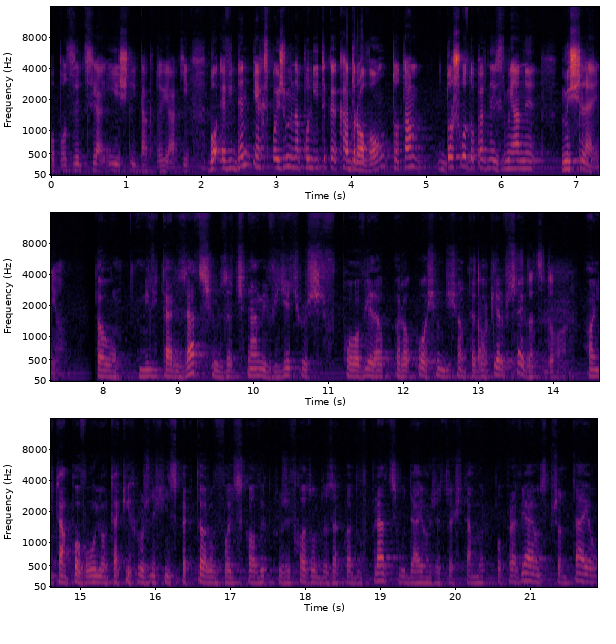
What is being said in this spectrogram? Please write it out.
opozycja i jeśli tak, to jaki? Bo ewidentnie jak spojrzymy na politykę kadrową, to tam doszło do pewnej zmiany myślenia. Tą militaryzację zaczynamy widzieć już w połowie roku 81. Zdecydowanie. Oni tam powołują takich różnych inspektorów wojskowych, którzy wchodzą do zakładów pracy, udają, że coś tam poprawiają, sprzątają,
